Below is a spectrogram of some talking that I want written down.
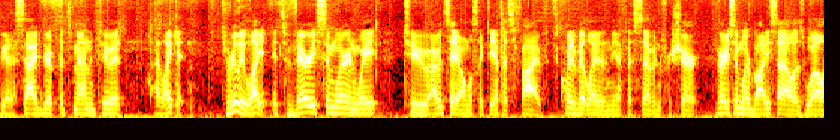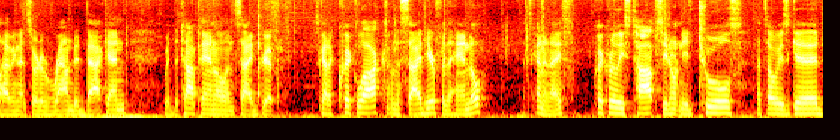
We got a side grip that's mounted to it. I like it. It's really light. It's very similar in weight to, I would say almost like the FS5. It's quite a bit lighter than the FS7 for sure. Very similar body style as well, having that sort of rounded back end with the top panel and side grip. It's got a quick lock on the side here for the handle. That's kind of nice. Quick release top, so you don't need tools. That's always good.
